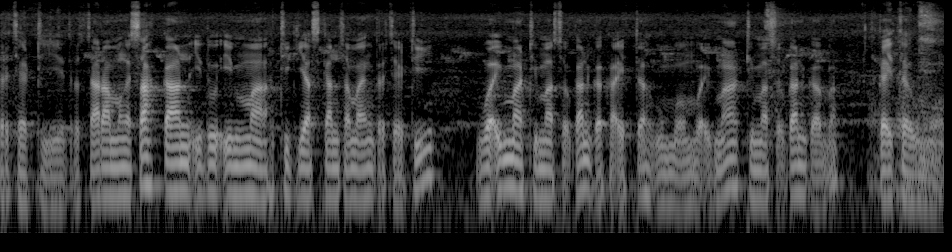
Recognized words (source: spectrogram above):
Terjadi. Terus cara mengesahkan itu imma dikiaskan sama yang terjadi wa imma dimasukkan ke kaidah umum wa imma dimasukkan ke apa? Kaidah umum.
